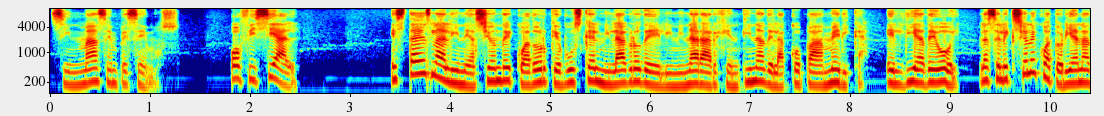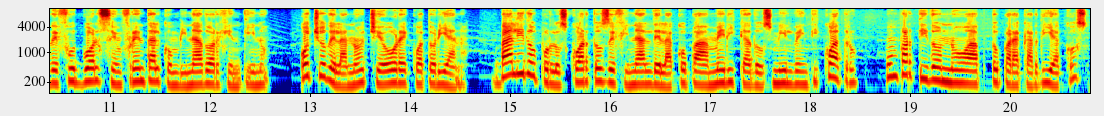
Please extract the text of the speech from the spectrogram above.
sin más empecemos. Oficial. Esta es la alineación de Ecuador que busca el milagro de eliminar a Argentina de la Copa América. El día de hoy, la selección ecuatoriana de fútbol se enfrenta al combinado argentino, 8 de la noche hora ecuatoriana, válido por los cuartos de final de la Copa América 2024, un partido no apto para cardíacos.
